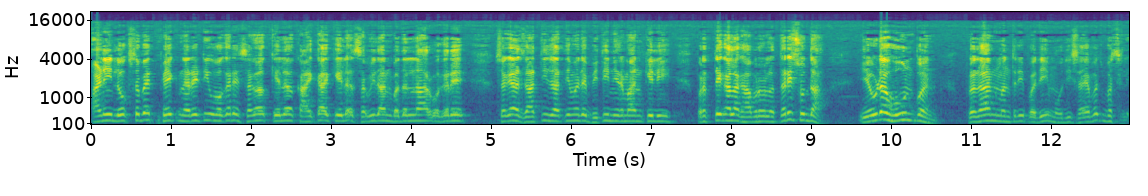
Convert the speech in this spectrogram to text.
आणि लोकसभेत फेक नरेटिव्ह वगैरे सगळं केलं काय काय केलं संविधान बदलणार वगैरे सगळ्या जाती जातीमध्ये भीती निर्माण केली प्रत्येकाला घाबरवलं तरी सुद्धा एवढं होऊन पण प्रधानमंत्रीपदी मोदी साहेबच बसले.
